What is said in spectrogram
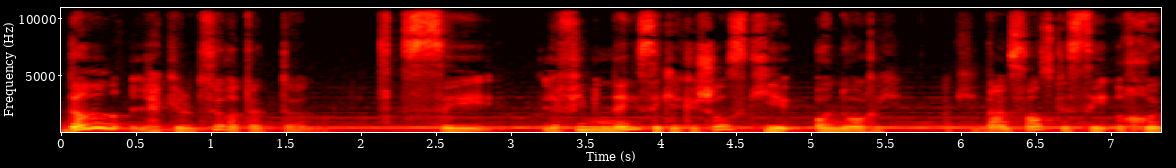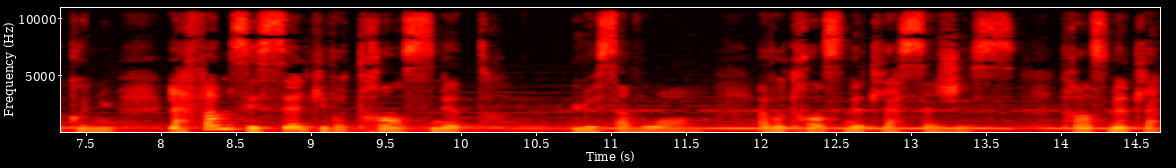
Dans la culture autochtone, c'est le féminin, c'est quelque chose qui est honoré, dans le sens que c'est reconnu. La femme, c'est celle qui va transmettre le savoir, elle va transmettre la sagesse, transmettre la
